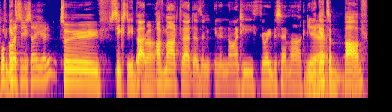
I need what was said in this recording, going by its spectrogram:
what price did you say had him? 260. But Right. I've marked that as an, in a 93% mark. And if Yeah. it gets above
